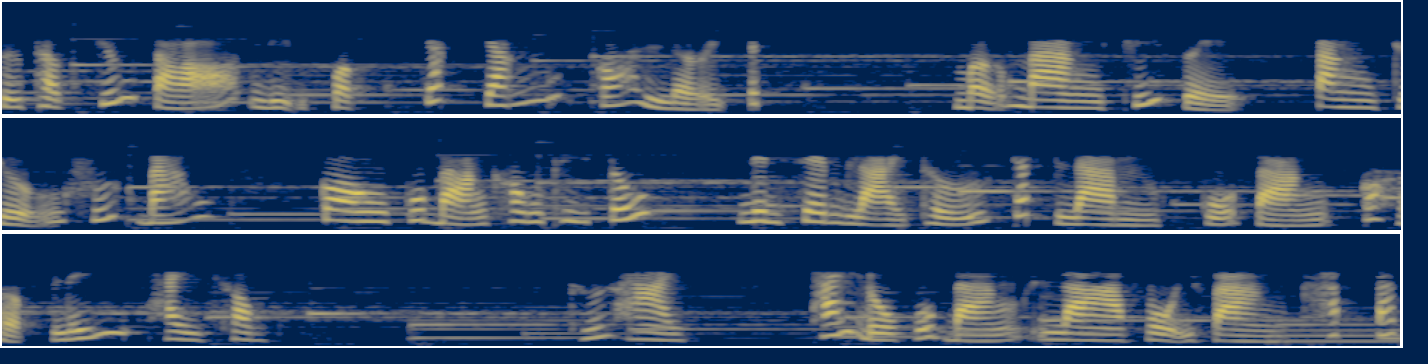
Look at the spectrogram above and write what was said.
sự thật chứng tỏ niệm phật chắc chắn có lợi ích. Mở mang trí tuệ, tăng trưởng phước báo, con của bạn không thi tốt nên xem lại thử cách làm của bạn có hợp lý hay không. Thứ hai, thái độ của bạn là vội vàng hấp tấp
